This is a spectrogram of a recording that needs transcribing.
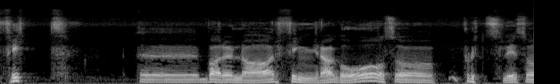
fritt Uh, bare lar fingra gå, og så plutselig så,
